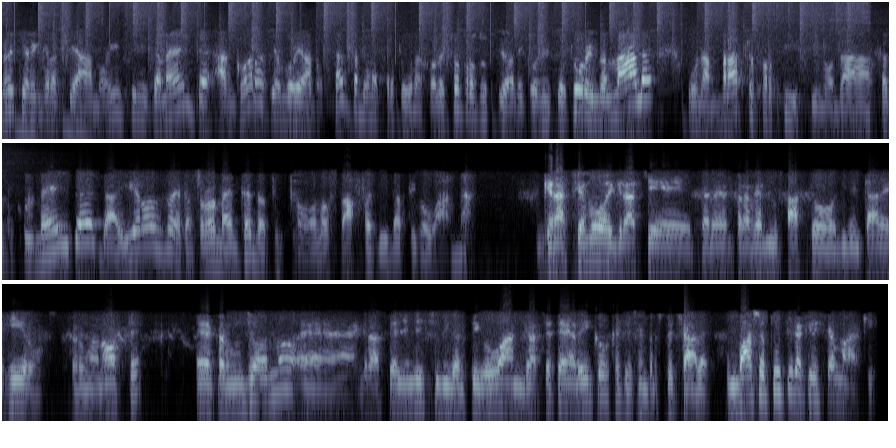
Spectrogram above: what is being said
Noi ti ringraziamo infinitamente, ancora ti auguriamo tanta buona fortuna con le tue produzioni, con il tuo tour invernale. Un abbraccio fortissimo da Santi Cool Made, da Heroes e naturalmente da tutto lo staff di Vertigo One. Grazie a voi, grazie per, per avermi fatto diventare hero per una notte, eh, per un giorno, eh, grazie agli amici di Vertigo One, grazie a te Enrico che sei sempre speciale. Un bacio a tutti da Cristian Marchi.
